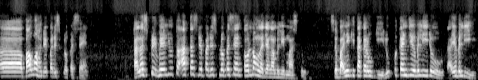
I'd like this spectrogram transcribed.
uh, bawah daripada 10%. Kalau spread value tu atas daripada 10%, tolonglah jangan beli emas tu. Sebabnya kita akan rugi. Lupakan je beli tu. Tak payah beli.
